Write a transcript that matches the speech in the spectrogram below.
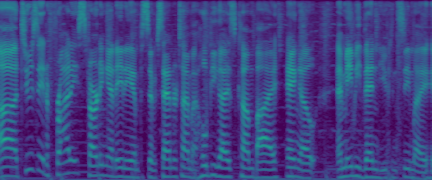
Uh, Tuesday to Friday, starting at 8 a.m. Pacific Standard Time. I hope you guys come by, hang out, and maybe then you can see my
